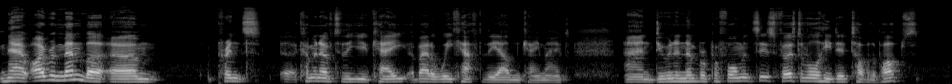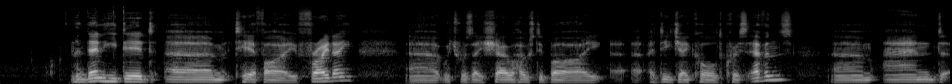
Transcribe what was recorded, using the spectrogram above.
Now, I remember um, Prince uh, coming over to the UK about a week after the album came out and doing a number of performances. First of all, he did Top of the Pops, and then he did um, TFI Friday, uh, which was a show hosted by a, a DJ called Chris Evans, um, and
